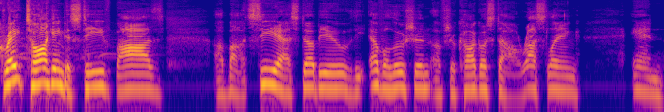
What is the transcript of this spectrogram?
Great talking to Steve Boz about CSW, the evolution of Chicago style wrestling, and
